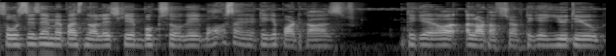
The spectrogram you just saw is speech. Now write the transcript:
सोर्सेज हैं मेरे पास नॉलेज के बुक्स हो गई, बहुत सारे, ठीक है पॉडकास्ट ठीक है, और अलॉट ऑफ़ स्टफ़ ठीक है यूट्यूब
